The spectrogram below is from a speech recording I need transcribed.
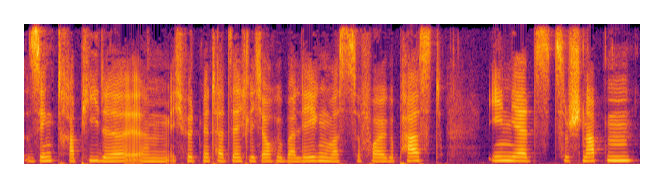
sinkt rapide. Ähm, ich würde mir tatsächlich auch überlegen, was zur Folge passt, ihn jetzt zu schnappen.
